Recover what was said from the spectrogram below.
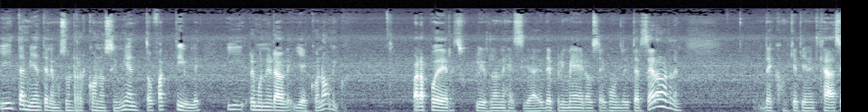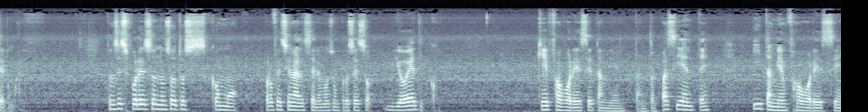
Y también tenemos un reconocimiento factible y remunerable y económico para poder suplir las necesidades de primero, segundo y tercer orden de que tiene cada ser humano. Entonces por eso nosotros como profesionales tenemos un proceso bioético que favorece también tanto al paciente y también favorece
